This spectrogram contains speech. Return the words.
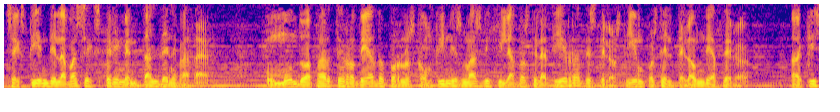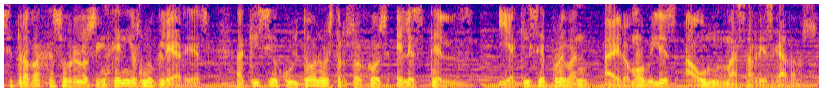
se extiende la base experimental de Nevada. Un mundo aparte rodeado por los confines más vigilados de la Tierra desde los tiempos del telón de acero. Aquí se trabaja sobre los ingenios nucleares, aquí se ocultó a nuestros ojos el Stealth, y aquí se prueban aeromóviles aún más arriesgados.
